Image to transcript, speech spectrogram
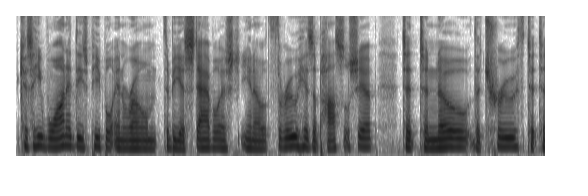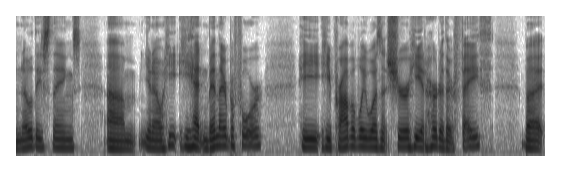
because he wanted these people in Rome to be established, you know, through his apostleship, to to know the truth, to to know these things. Um, you know, he he hadn't been there before. He he probably wasn't sure. He had heard of their faith, but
